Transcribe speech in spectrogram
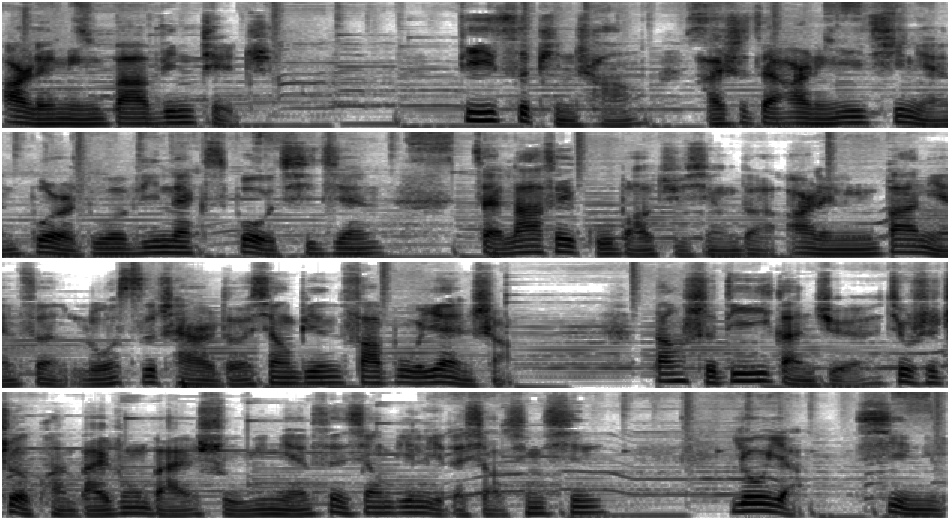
二零零八 Vintage，第一次品尝还是在二零一七年波尔多 Vinexpo 期间，在拉菲古堡举行的二零零八年份罗斯柴尔德香槟发布宴上。当时第一感觉就是这款白中白属于年份香槟里的小清新，优雅。细腻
